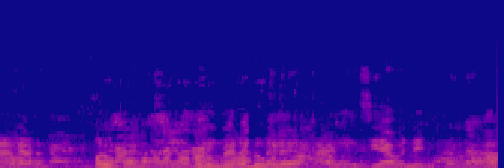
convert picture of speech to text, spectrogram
พ่อลุงพ่อลุงพ่อลุงได้กระดูกเลยเอาเงินเสียวันนี้เอา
